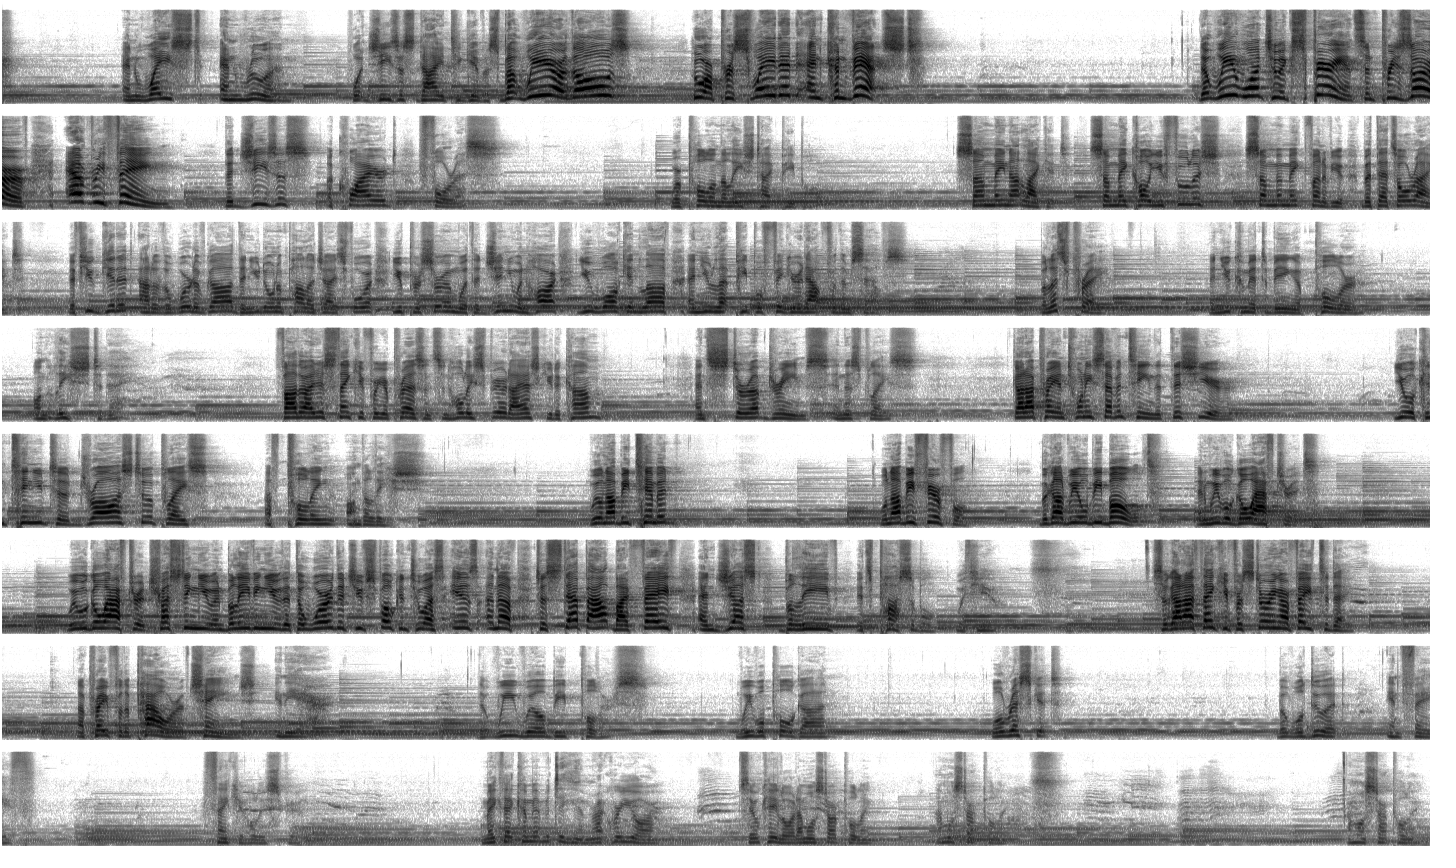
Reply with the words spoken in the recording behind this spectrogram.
and waste and ruin what Jesus died to give us, but we are those who are persuaded and convinced that we want to experience and preserve everything that Jesus acquired for us. We're pulling the leash type people. Some may not like it. Some may call you foolish. Some may make fun of you, but that's all right. If you get it out of the Word of God, then you don't apologize for it. You pursue Him with a genuine heart. You walk in love and you let people figure it out for themselves. But let's pray and you commit to being a puller on the leash today. Father, I just thank you for your presence. And Holy Spirit, I ask you to come and stir up dreams in this place. God, I pray in 2017 that this year you will continue to draw us to a place of pulling on the leash. We will not be timid, We will not be fearful, but God, we will be bold and we will go after it. We will go after it, trusting you and believing you that the word that you've spoken to us is enough to step out by faith and just believe it's possible with you. So, God, I thank you for stirring our faith today. I pray for the power of change in the air, that we will be pullers. We will pull, God. We'll risk it, but we'll do it in faith. Thank you, Holy Spirit. Make that commitment to Him right where you are. Say, okay, Lord, I'm going to start pulling. I'm going to start pulling. I'm going to start pulling.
